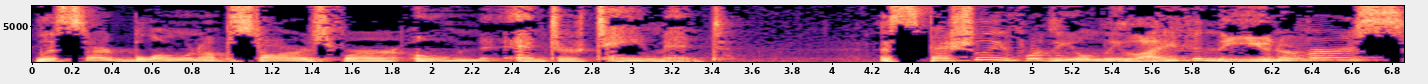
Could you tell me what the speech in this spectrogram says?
Let's start blowing up stars for our own entertainment. Especially if we're the only life in the universe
